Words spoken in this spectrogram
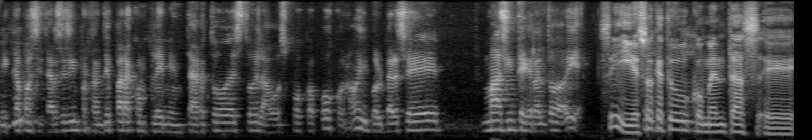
uh capacitarse es importante para complementar todo esto de la voz poco a poco, ¿no? Y volverse más integral todavía. Sí, y eso que tú comentas eh,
